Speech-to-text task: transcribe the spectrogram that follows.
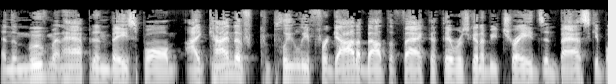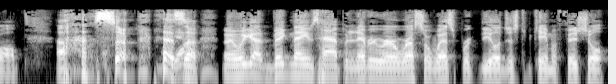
and the movement happening in baseball, I kind of completely forgot about the fact that there was going to be trades in basketball. Uh, so, yeah. so I mean, we got big names happening everywhere. Russell Westbrook deal just became official,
